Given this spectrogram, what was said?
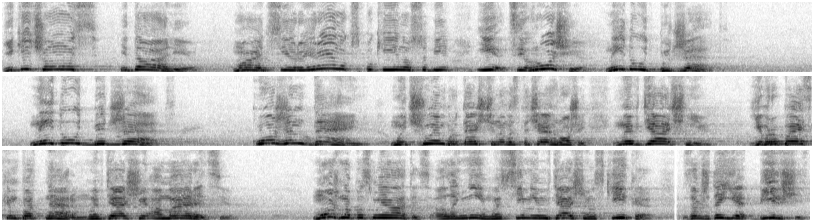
які чомусь і далі мають сірий ринок спокійно собі, і ці гроші не йдуть в бюджет. Не йдуть в бюджет. Кожен день ми чуємо про те, що не вистачає грошей. Ми вдячні європейським партнерам, ми вдячні Америці. Можна посміятись, але ні, ми всім їм вдячні, оскільки завжди є більшість,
